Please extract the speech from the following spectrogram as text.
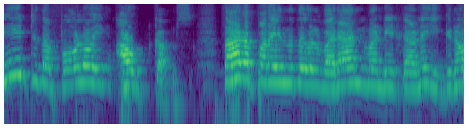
മീറ്റ് ദ ഫോളോയിങ് ഔട്ട്കംസ് താഴെ പറയുന്നതുകൾ വരാൻ വേണ്ടിയിട്ടാണ് ഇഗ്നോ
